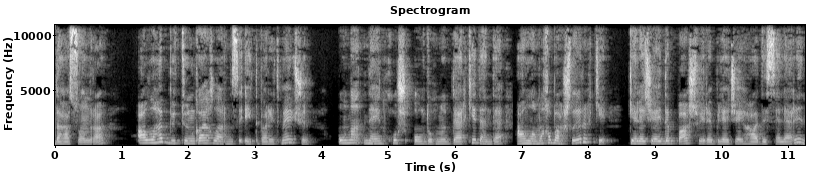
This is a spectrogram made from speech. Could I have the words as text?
Daha sonra Allaha bütün qayğılarımızı etibar etmək üçün ona nəyin xoş olduğunu dərk edəndə anlamağa başlayırıq ki, gələcəkdə baş verə biləcək hadisələrin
